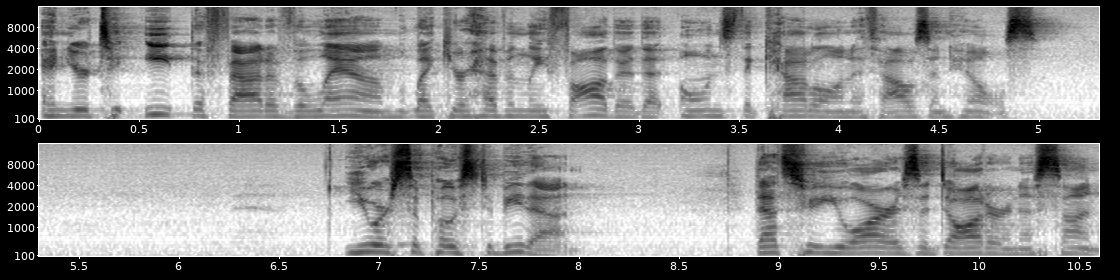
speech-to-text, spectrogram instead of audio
and you're to eat the fat of the lamb like your heavenly father that owns the cattle on a thousand hills. You are supposed to be that. That's who you are as a daughter and a son.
